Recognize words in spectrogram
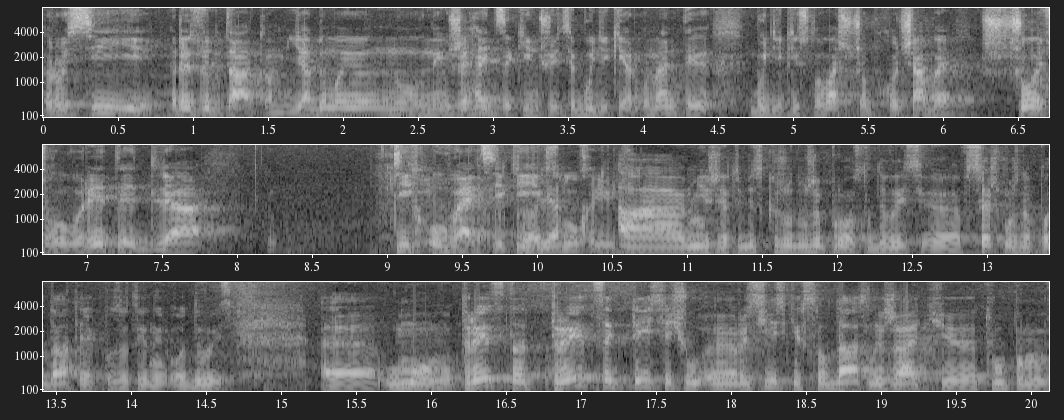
Росії результатом. Я думаю, ну в них вже геть закінчуються будь-які аргументи, будь-які слова, щоб хоча б щось говорити для тих овець, які їх Я- слухають. А Між, я тобі скажу дуже просто. Дивись, е, все ж можна подати як позитивний. От дивись. Е, умовно, 300, 30 тисяч е, російських солдат лежать трупами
